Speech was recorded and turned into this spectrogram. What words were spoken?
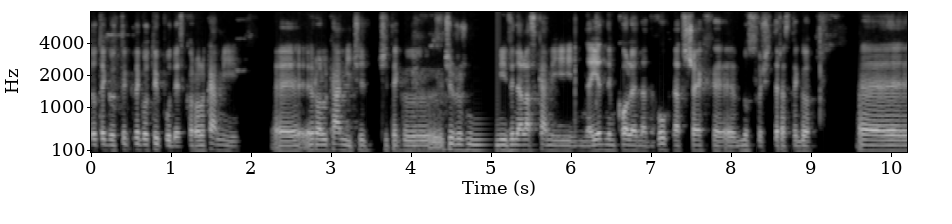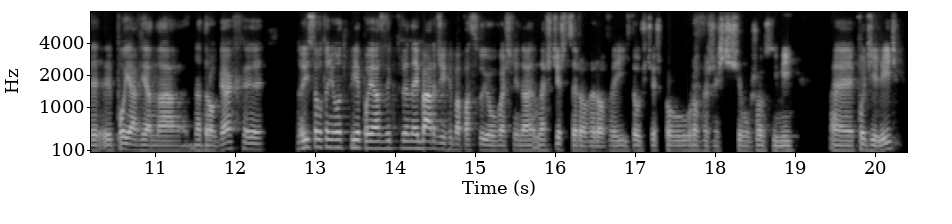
do tego, tego typu deskorolkami, e, rolkami czy, czy, tego, czy różnymi wynalazkami na jednym kole, na dwóch, na trzech. Mnóstwo się teraz tego pojawia na, na drogach. No i są to niewątpliwie pojazdy, które najbardziej chyba pasują właśnie na, na ścieżce rowerowej i tą ścieżką rowerzyści się muszą z nimi podzielić.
